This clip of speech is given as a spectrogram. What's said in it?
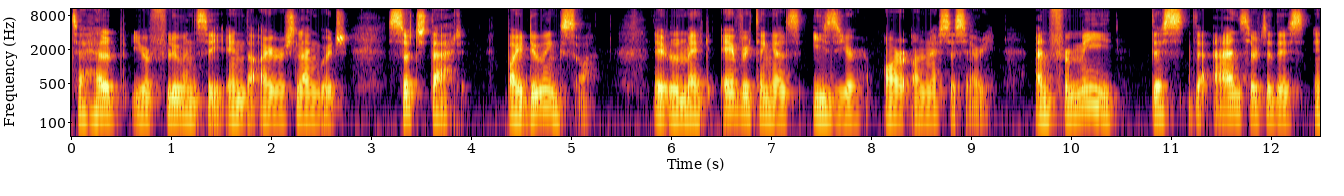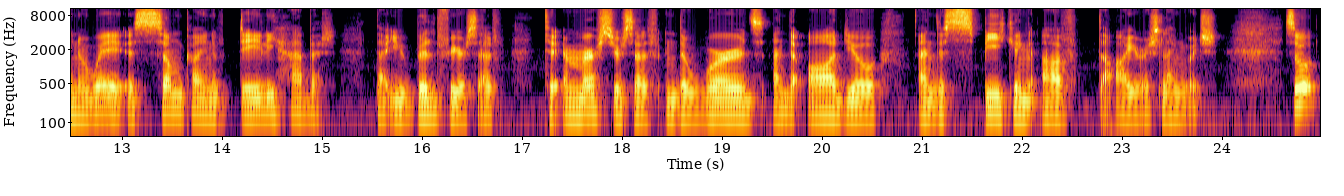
to help your fluency in the Irish language such that by doing so it will make everything else easier or unnecessary. And for me, this the answer to this in a way is some kind of daily habit that you build for yourself to immerse yourself in the words and the audio and the speaking of the Irish language. So,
